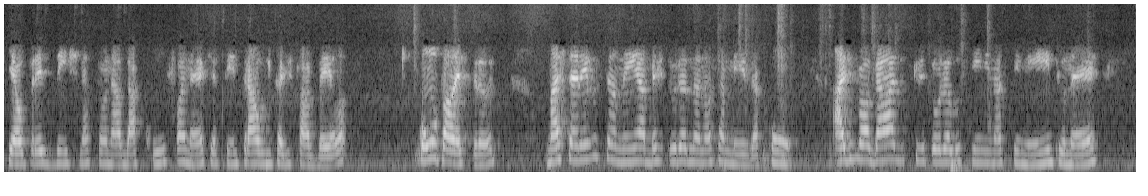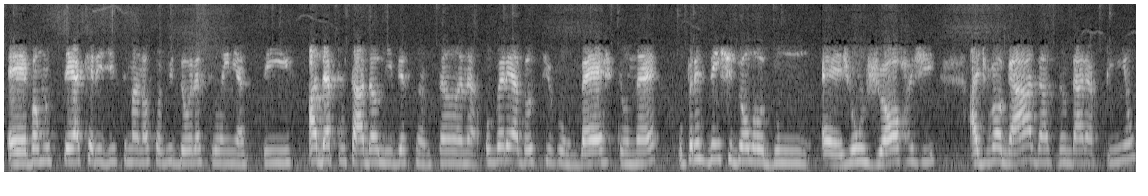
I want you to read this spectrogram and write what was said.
que é o presidente nacional da CUFA, né, que é a Central Única de Favela, como palestrante, mas teremos também a abertura da nossa mesa com a advogada, escritora Lucine Nascimento, né? É, vamos ter a queridíssima nossa ouvidora Silene Assis, a deputada Olivia Santana, o vereador Silvio Humberto, né? O presidente do Olodum, é, João Jorge, advogada Dandara Pinho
